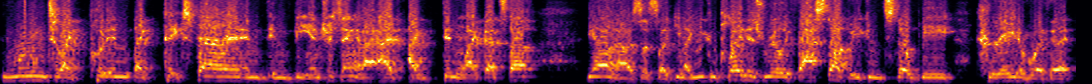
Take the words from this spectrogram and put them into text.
room to like put in like to experiment and, and be interesting, and I, I I didn't like that stuff. You know, and I was just like, you know, you can play this really fast stuff, but you can still be creative with it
